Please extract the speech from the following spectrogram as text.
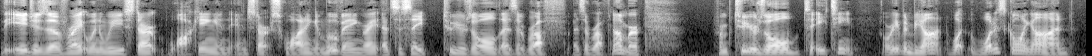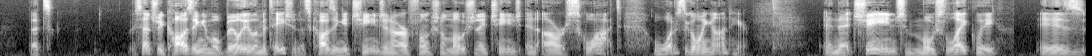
the ages of right when we start walking and, and start squatting and moving, right? That's to say two years old as a rough as a rough number, from two years old to 18 or even beyond. What what is going on that's essentially causing a mobility limitation, that's causing a change in our functional motion, a change in our squat. What is going on here? And that change most likely is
